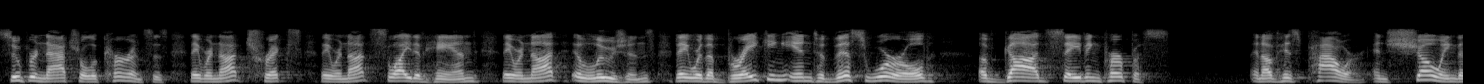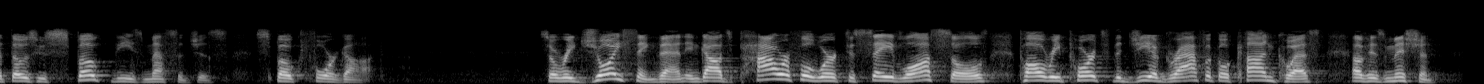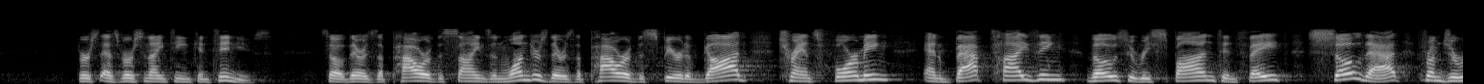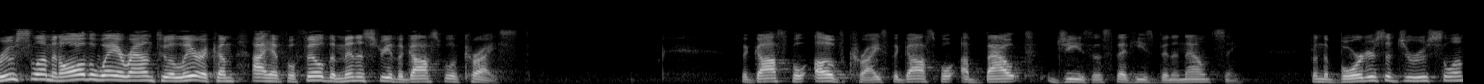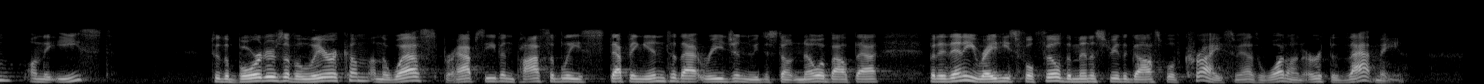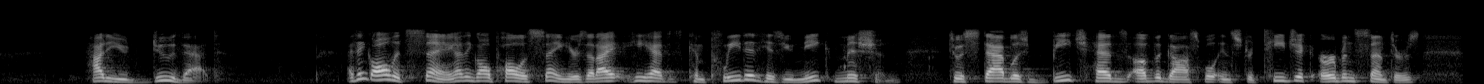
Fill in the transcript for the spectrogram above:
supernatural occurrences. They were not tricks. They were not sleight of hand. They were not illusions. They were the breaking into this world of God's saving purpose. And of his power, and showing that those who spoke these messages spoke for God. So, rejoicing then in God's powerful work to save lost souls, Paul reports the geographical conquest of his mission, verse, as verse 19 continues. So, there is the power of the signs and wonders, there is the power of the Spirit of God transforming and baptizing those who respond in faith, so that from Jerusalem and all the way around to Illyricum, I have fulfilled the ministry of the gospel of Christ. The gospel of Christ, the gospel about Jesus that he's been announcing. From the borders of Jerusalem on the east to the borders of Illyricum on the west, perhaps even possibly stepping into that region. We just don't know about that but at any rate, he's fulfilled the ministry of the gospel of Christ. I mean, what on earth does that mean? How do you do that? I think all it's saying, I think all Paul is saying here is that I, he has completed his unique mission to establish beachheads of the gospel in strategic urban centers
